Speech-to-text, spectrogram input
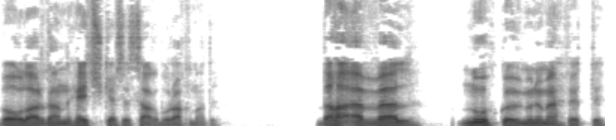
Və onlardan heç kəsi sağ buraxmadı. Daha əvvəl Nuh qövmünü məhv etdi.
